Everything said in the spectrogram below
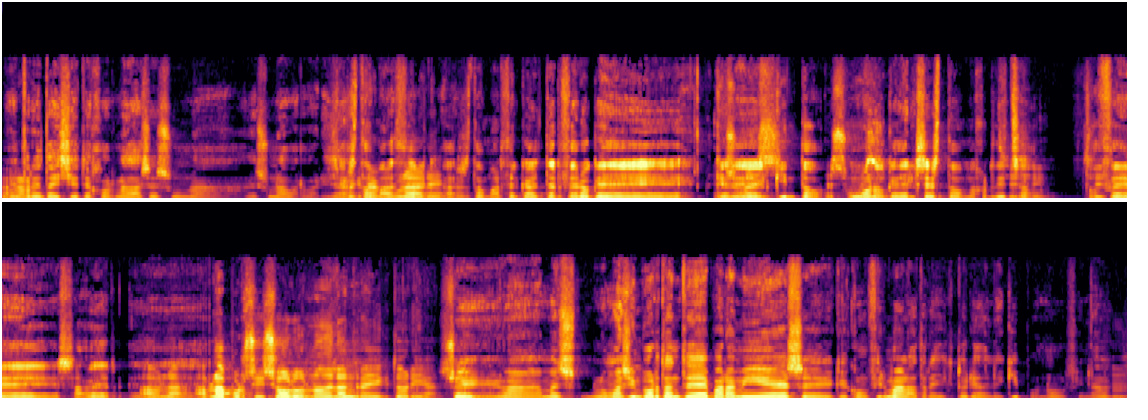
en, 37 jornadas es una, es una barbaridad. Has estado, más cerca, ¿eh? has estado más cerca del tercero que, que del quinto. bueno, que del sexto, mejor dicho. Entonces, a ver. Habla, eh, habla por sí solo, ¿no? De la mm. trayectoria. Sí, además, lo más importante para mí es eh, que confirma la trayectoria del equipo, ¿no? Al final. Mm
